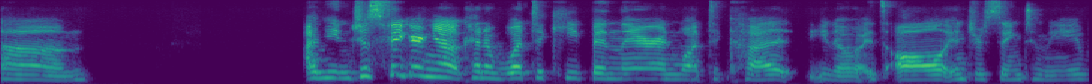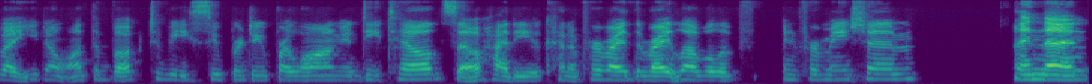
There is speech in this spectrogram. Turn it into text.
Um, I mean, just figuring out kind of what to keep in there and what to cut. You know, it's all interesting to me, but you don't want the book to be super duper long and detailed. So, how do you kind of provide the right level of information? And then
